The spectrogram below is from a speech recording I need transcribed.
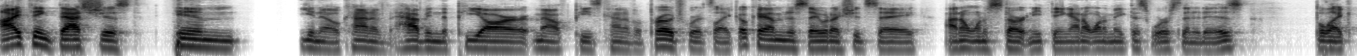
I think that's just him, you know, kind of having the PR mouthpiece kind of approach where it's like, "Okay, I'm going to say what I should say. I don't want to start anything. I don't want to make this worse than it is." But like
